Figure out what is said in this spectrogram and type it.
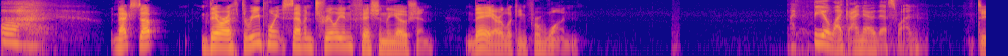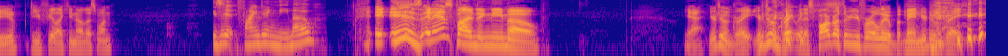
Uh. Next up, there are 3.7 trillion fish in the ocean. They are looking for one. I feel like I know this one. Do you? Do you feel like you know this one? Is it Finding Nemo? It is. It is Finding Nemo. Yeah, you're doing great. You're doing great with this. Fargo threw you for a loop, but man, you're doing great.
